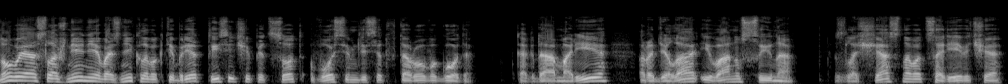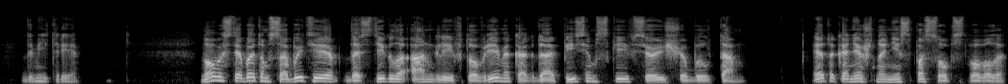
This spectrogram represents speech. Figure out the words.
Новое осложнение возникло в октябре 1582 года, когда Мария родила Ивану сына, злосчастного царевича Дмитрия. Новость об этом событии достигла Англии в то время, когда Писемский все еще был там. Это, конечно, не способствовало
